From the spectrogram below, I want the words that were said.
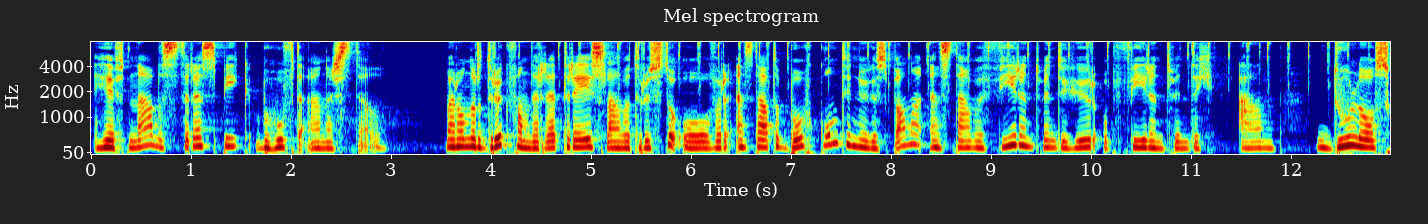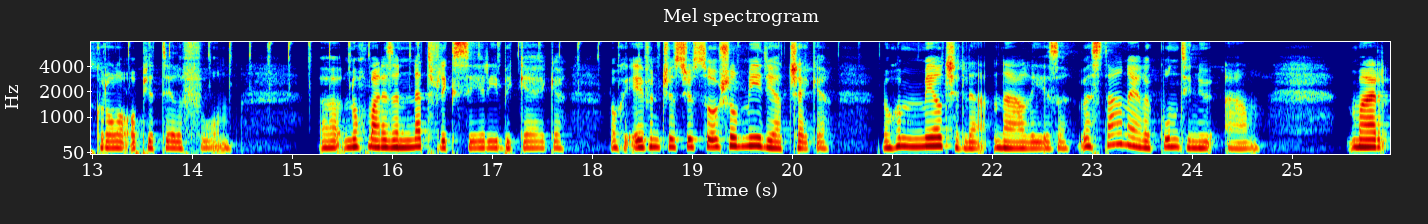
heeft na de stresspiek behoefte aan herstel. Maar onder druk van de red slaan we het rusten over en staat de boog continu gespannen en staan we 24 uur op 24 aan, doelloos scrollen op je telefoon. Uh, nog maar eens een Netflix-serie bekijken, nog eventjes je social media checken, nog een mailtje nalezen. We staan eigenlijk continu aan. Maar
